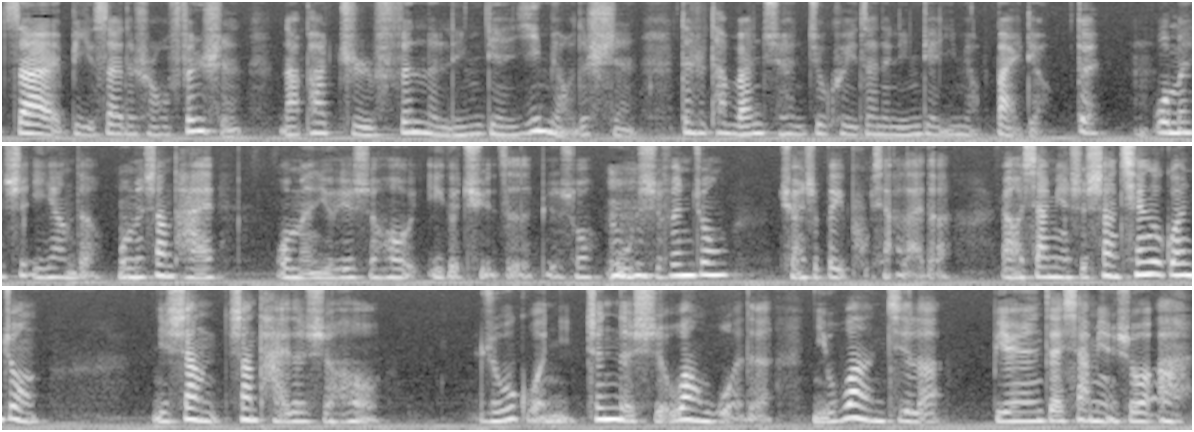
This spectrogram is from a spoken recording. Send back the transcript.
在比赛的时候分神，哪怕只分了零点一秒的神，但是他完全就可以在那零点一秒败掉。对，我们是一样的。我们上台，我们有些时候一个曲子，比如说五十分钟，全是被谱下来的，然后下面是上千个观众，你上上台的时候。如果你真的是忘我的，你忘记了别人在下面说啊，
